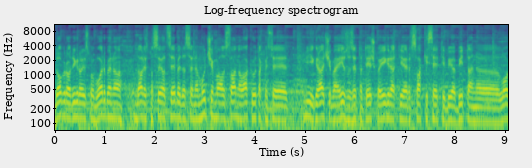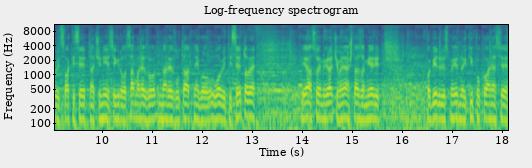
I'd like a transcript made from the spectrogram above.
dobro, odigrali smo borbeno, dali smo sve od sebe da se namučimo, ali stvarno ovakve utakmice igračima je izuzetno teško igrati jer svaki set je bio bitan, e, loviti svaki set, znači nije se igralo samo na rezultat nego loviti setove. Ja svojim igračima nemam šta zamjeriti, pobjedili smo jednu ekipu koja nas je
